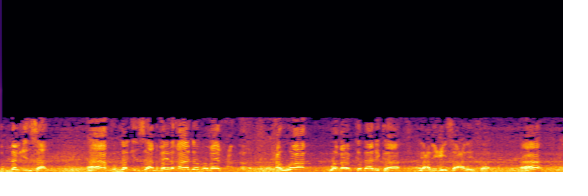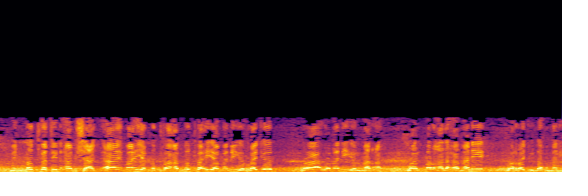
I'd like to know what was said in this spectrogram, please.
كل الإنسان. ها؟ كل الإنسان. غير آدم وغير حواء وغير كذلك يعني عيسى عليه السلام. ها؟ من نطفة أمشاج ها ما هي النطفة؟ النطفة هي مني الرجل ومني المرأة. والمرأة لها مني والرجل له مني.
